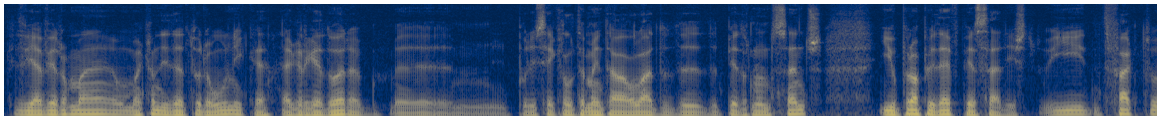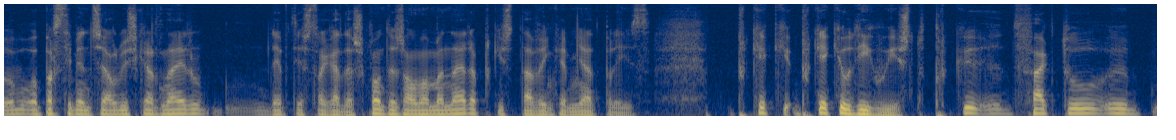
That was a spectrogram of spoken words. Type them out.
que devia haver uma, uma candidatura única, agregadora. Uh, por isso é que ele também está ao lado de, de, Pedro Nuno Santos e o próprio deve pensar isto. E, de facto, o aparecimento de José Luís Carneiro deve ter estragado as contas de alguma maneira, porque isto estava encaminhado para isso. Porquê que, porquê que eu digo isto? Porque, de facto, eh,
